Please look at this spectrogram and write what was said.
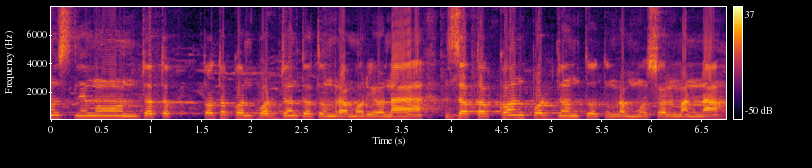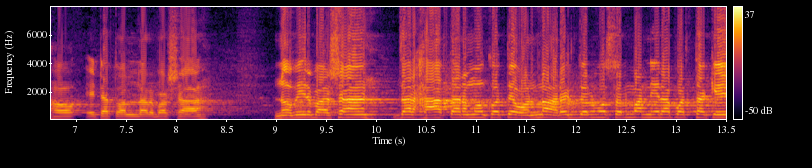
মুসলিমুন যত, ততক্ষণ পর্যন্ত তোমরা মরিও না, যতক্ষণ পর্যন্ত তোমরা মুসলমান না হও, এটা তো আল্লাহর ভাষা। নবীর বাসা যার হাত আর মুখ হতে অন্য আরেকজন মুসলমান নিরাপদ থাকে।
